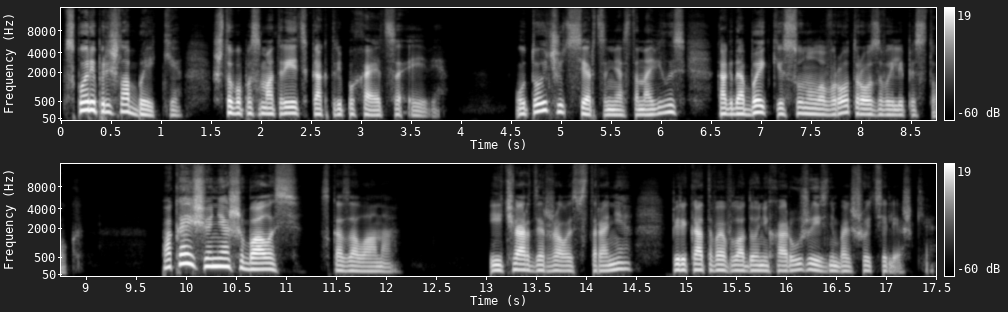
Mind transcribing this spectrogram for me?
Вскоре пришла Бекки, чтобы посмотреть, как трепыхается Эви. У той чуть сердце не остановилось, когда Бекки сунула в рот розовый лепесток. «Пока еще не ошибалась», — сказала она. И Чар держалась в стороне, перекатывая в ладонях оружие из небольшой тележки.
